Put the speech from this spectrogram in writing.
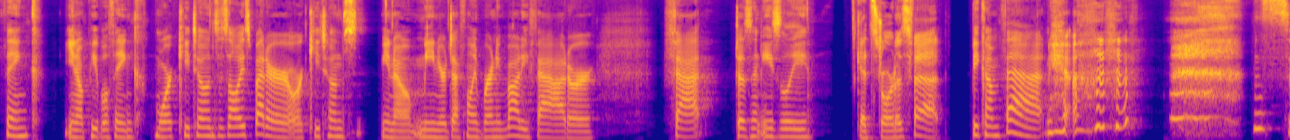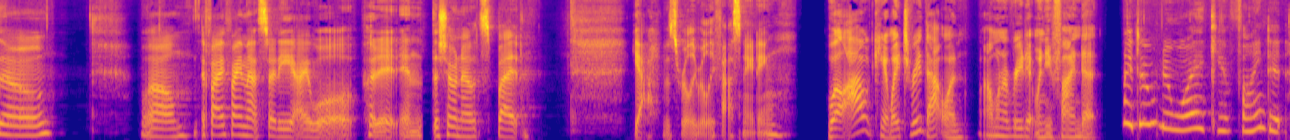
think. You know, people think more ketones is always better, or ketones, you know, mean you're definitely burning body fat, or fat doesn't easily get stored as fat become fat. Yeah. so, well, if I find that study, I will put it in the show notes. But yeah, it was really, really fascinating. Well, I can't wait to read that one. I want to read it when you find it. I don't know why I can't find it.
